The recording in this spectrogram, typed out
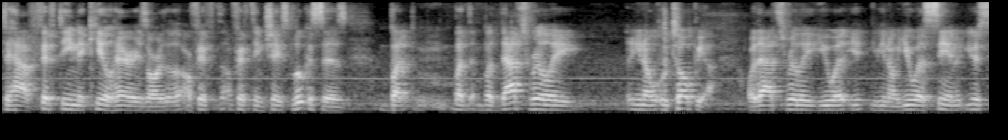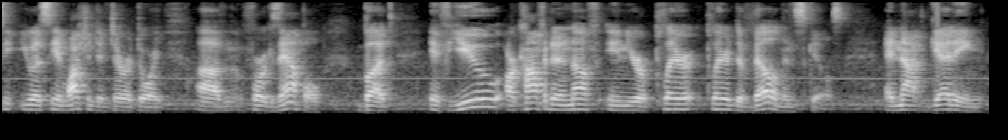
to have 15 N'Keal Harrys or or 15 Chase Lucases, but but but that's really you know utopia or that's really U, you know USC and USC, USC and Washington territory, um, for example. But if you are confident enough in your player player development skills and not getting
